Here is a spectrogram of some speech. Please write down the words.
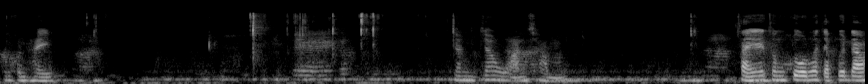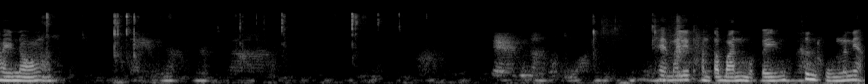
เป็นคนไทย จันเจ้าหวานฉ่ำใส่ไอ้ทรงโจรมาจากเพื่อดาวให้น้องแค่เมล็ดทันตะวันหมดไปครึ่งถุงแล้วเนี่ย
